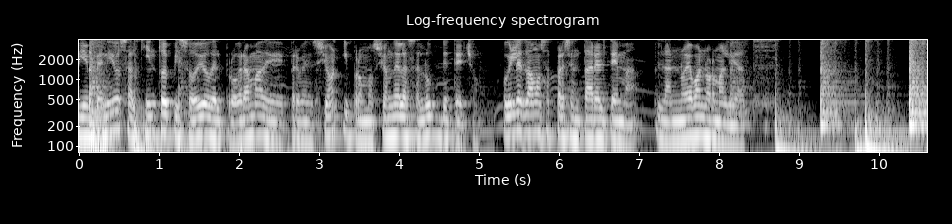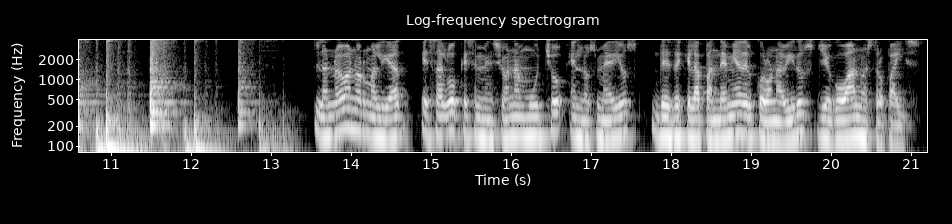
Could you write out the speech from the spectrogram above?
Bienvenidos al quinto episodio del programa de prevención y promoción de la salud de Techo. Hoy les vamos a presentar el tema, la nueva normalidad. La nueva normalidad es algo que se menciona mucho en los medios desde que la pandemia del coronavirus llegó a nuestro país.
